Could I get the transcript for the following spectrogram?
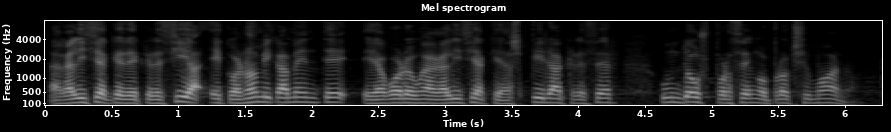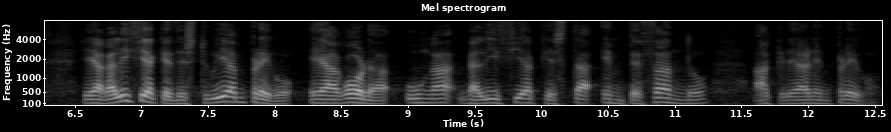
A Galicia que decrecía economicamente e agora unha Galicia que aspira a crecer un 2% o próximo ano. E a Galicia que destruía emprego é agora unha Galicia que está empezando a crear emprego.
